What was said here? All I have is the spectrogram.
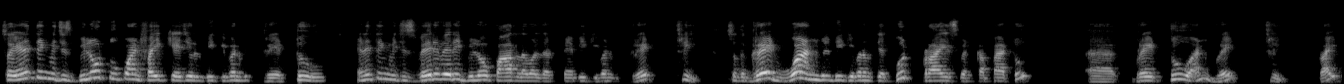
So anything which is below 2.5 kg will be given with grade 2. Anything which is very, very below par level that may be given with grade 3. So the grade 1 will be given with a good price when compared to uh, grade 2 and grade 3, right?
